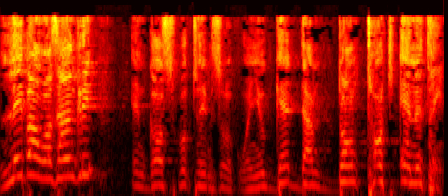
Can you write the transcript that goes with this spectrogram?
Laban was angry, and God spoke to him, so when you get down, don't touch anything.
